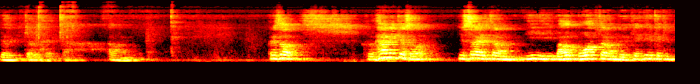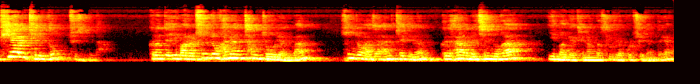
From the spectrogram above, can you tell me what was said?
멸절하였다 라고 하는. 그래서 그 하나님께서 이스라엘 사람 이 모압 사람들에게 이렇게 좀 피할 길도 주십니다. 그런데 이 말을 순종하면 참 좋으려니만 순종하지 않게 되는 그래서 하나님의 진노가 임하게 되는 것을 우리가 볼 수 있는데요.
